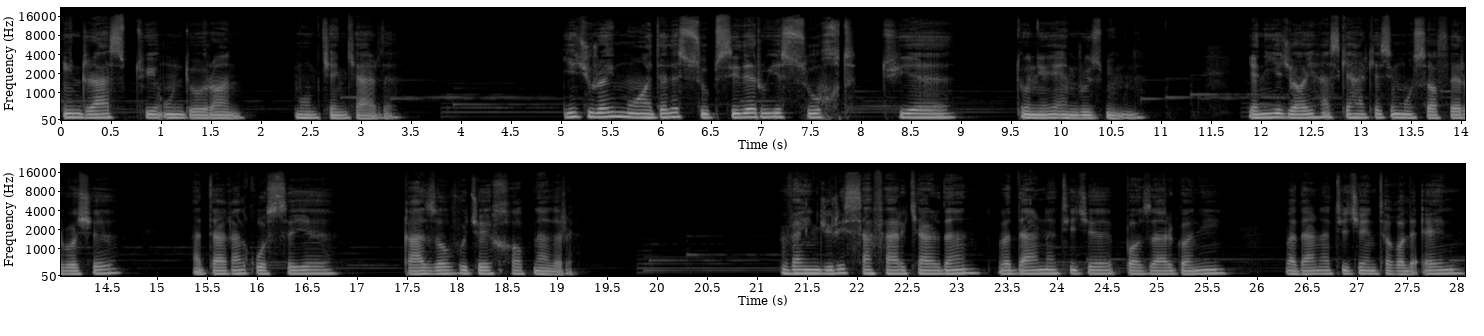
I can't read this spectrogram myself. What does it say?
این رسم توی اون دوران ممکن کرده. یه جورایی معادل سوبسید روی سوخت توی دنیای امروز میمونه. یعنی یه جایی هست که هر کسی مسافر باشه حداقل قصه غذا و جای خواب نداره. و اینجوری سفر کردن و در نتیجه بازرگانی و در نتیجه انتقال علم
